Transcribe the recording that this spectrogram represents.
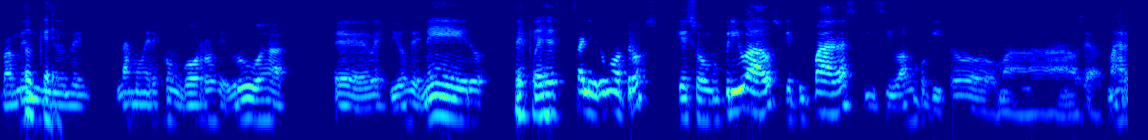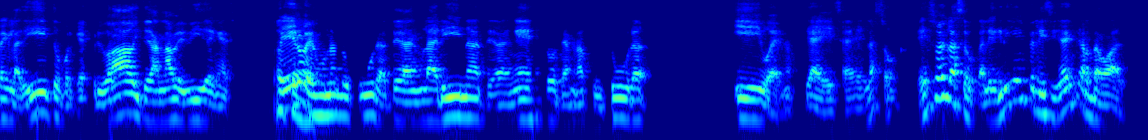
Van las mujeres con gorros de brujas, eh, vestidos de negro. Después salieron otros que son privados, que tú pagas y si vas un poquito más, o sea, más arregladito porque es privado y te dan la bebida en eso. Pero es una locura, te dan la harina, te dan esto, te dan la pintura. Y bueno, ya esa es la soca. Eso es la soca, alegría y felicidad en carnaval.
